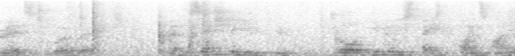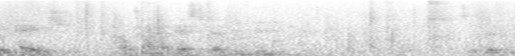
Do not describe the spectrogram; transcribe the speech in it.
grids to work with. But essentially, you, you draw evenly spaced points on your page. I'll try my best here. So 50,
